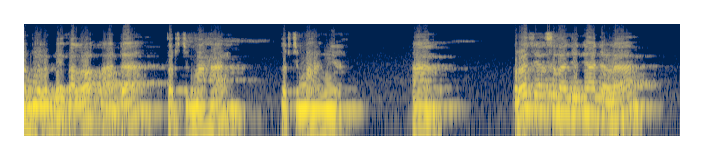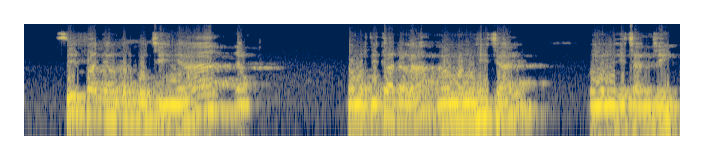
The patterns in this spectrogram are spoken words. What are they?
lebih-lebih kalau ada terjemahan terjemahannya nah terus yang selanjutnya adalah sifat yang terpujinya yang nomor tiga adalah memenuhi jan memenuhi janji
